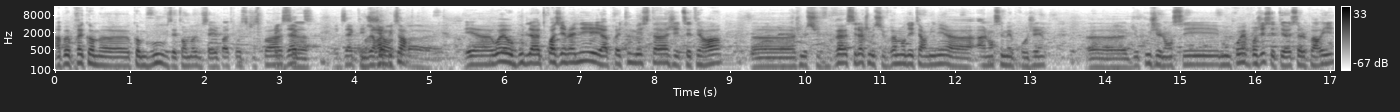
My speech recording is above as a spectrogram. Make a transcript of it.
à peu près comme, euh, comme vous, vous êtes en mode vous savez pas trop ce qui se passe. euh, Exact, exact. on verra plus tard. et euh, ouais, au bout de la troisième année et après tous mes stages, etc., euh, je me suis vra- c'est là que je me suis vraiment déterminé à, à lancer mes projets. Euh, du coup, j'ai lancé. Mon premier projet, c'était Hustle Paris.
